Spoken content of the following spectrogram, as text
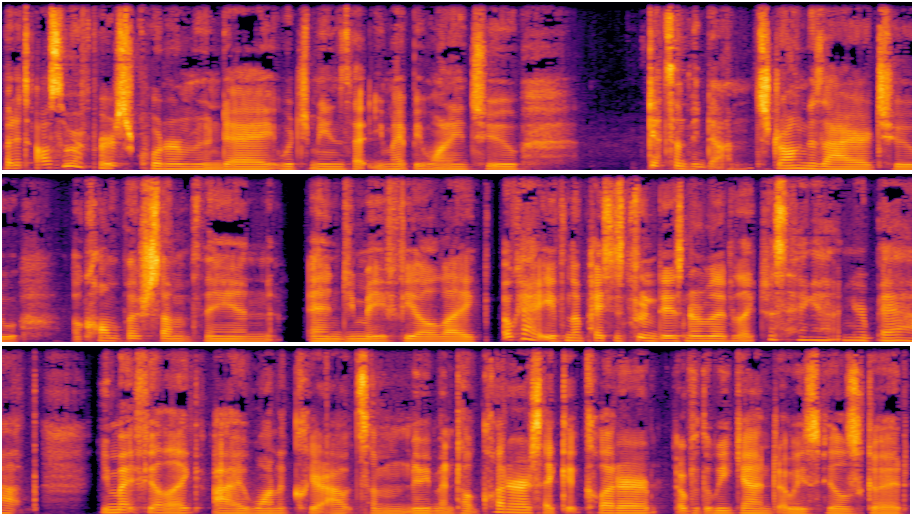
but it's also a first quarter moon day, which means that you might be wanting to get something done, strong desire to accomplish something. And you may feel like, okay, even though Pisces moon days normally I'd be like, just hang out in your bath. You might feel like I want to clear out some maybe mental clutter, psychic clutter over the weekend. Always feels good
